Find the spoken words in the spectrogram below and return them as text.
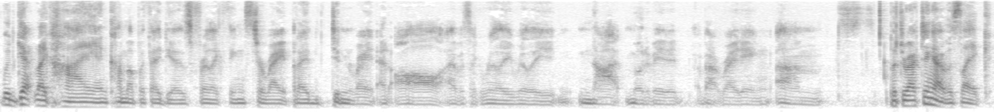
would get like high and come up with ideas for like things to write, but I didn't write at all. I was like really, really not motivated about writing. Um, but directing, I was like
